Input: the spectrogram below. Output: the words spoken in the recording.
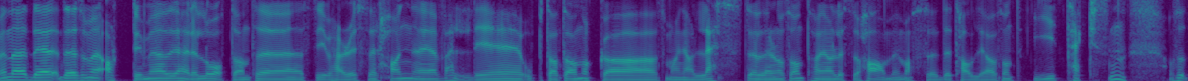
Men eh, det, det som er artig med de her låtene til Steve Harris, der han er veldig opptatt av noe som han har lest, eller noe sånt. Han har lyst til å ha med masse detaljer og sånt i teksten. Altså,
